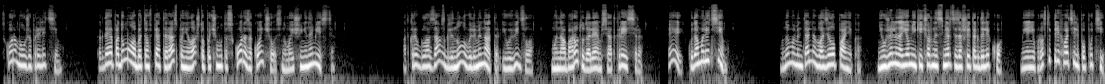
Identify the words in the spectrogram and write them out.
Скоро мы уже прилетим. Когда я подумала об этом в пятый раз, поняла, что почему-то скоро закончилось, но мы еще не на месте. Открыв глаза, взглянула в иллюминатор и увидела, мы наоборот удаляемся от крейсера. «Эй, куда мы летим?» Мной моментально владела паника. Неужели наемники Черной Смерти зашли так далеко? Меня не просто перехватили по пути,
